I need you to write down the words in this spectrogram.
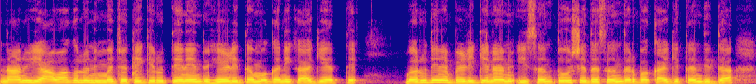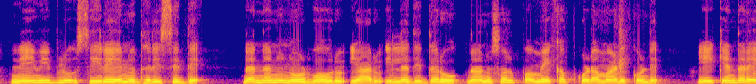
ನಾನು ಯಾವಾಗಲೂ ನಿಮ್ಮ ಜೊತೆಗಿರುತ್ತೇನೆ ಎಂದು ಹೇಳಿದ್ದ ಮಗನಿಗಾಗಿ ಅತ್ತೆ. ಮರುದಿನ ಬೆಳಿಗ್ಗೆ ನಾನು ಈ ಸಂತೋಷದ ಸಂದರ್ಭಕ್ಕಾಗಿ ತಂದಿದ್ದ ನೇವಿ ಬ್ಲೂ ಸೀರೆಯನ್ನು ಧರಿಸಿದ್ದೆ. ನನ್ನನ್ನು ನೋಡುವವರು ಯಾರು ಇಲ್ಲದಿದ್ದರೂ ನಾನು ಸ್ವಲ್ಪ ಮೇಕಪ್ ಕೂಡ ಮಾಡಿಕೊಂಡೆ. ಏಕೆಂದರೆ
